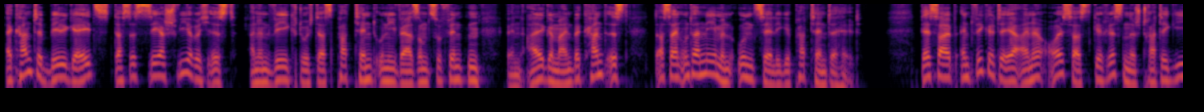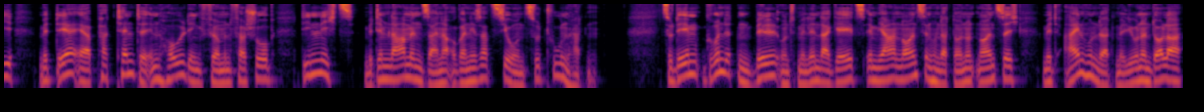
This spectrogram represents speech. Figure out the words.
erkannte Bill Gates, dass es sehr schwierig ist, einen Weg durch das Patentuniversum zu finden, wenn allgemein bekannt ist, dass sein Unternehmen unzählige Patente hält. Deshalb entwickelte er eine äußerst gerissene Strategie, mit der er Patente in Holdingfirmen verschob, die nichts mit dem Namen seiner Organisation zu tun hatten. Zudem gründeten Bill und Melinda Gates im Jahr 1999 mit 100 Millionen Dollar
